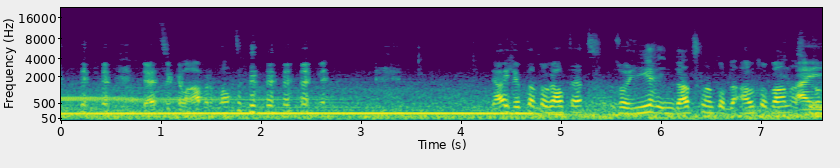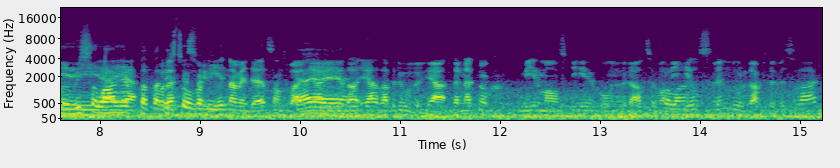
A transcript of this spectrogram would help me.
Duitse klaverblad. Ja, je hebt dat toch altijd zo hier in Duitsland op de autobaan, als je zo'n wisselaar hebt, dat dat Maar echt zo van vergeten die... dat we in Duitsland waren. Ja, Ja, ja, ja. ja, dat, ja, dat bedoelde. Ja, daarnet nog meermaals tegengekomen inderdaad. Zo van die heel slim doordachte wisselaars.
